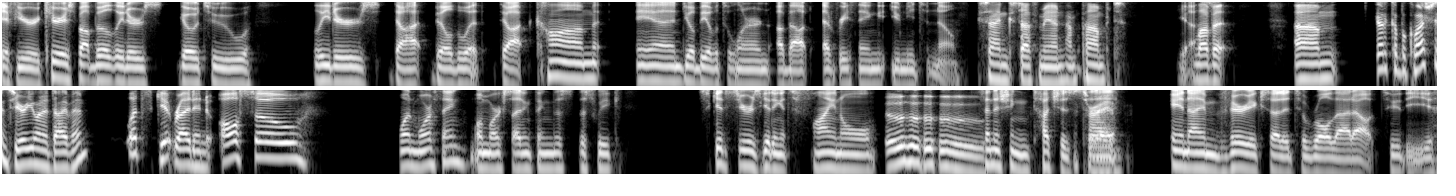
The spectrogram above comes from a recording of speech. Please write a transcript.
if you're curious about build leaders, go to leaders.buildwitt.com and you'll be able to learn about everything you need to know. Exciting stuff, man. I'm pumped. Yes. Love it. Um, got a couple questions here. You want to dive in? Let's get right into also one more thing, one more exciting thing this this week. Skid Steer is getting its final Ooh. finishing touches That's today. right. And I'm very excited to roll that out to the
